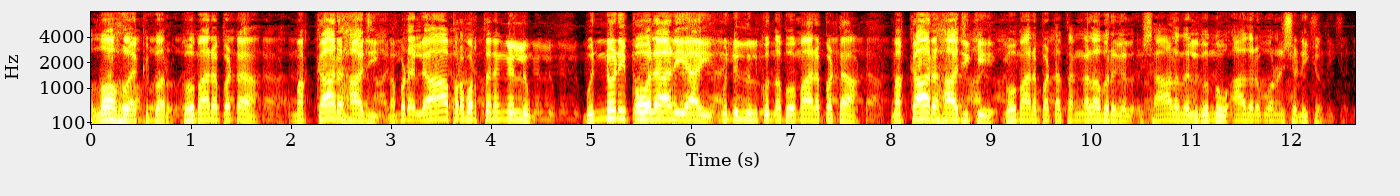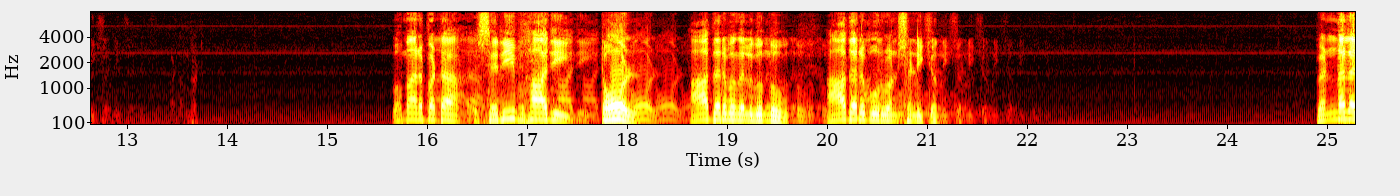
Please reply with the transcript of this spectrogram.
അള്ളാഹു അക്ബർ ബഹുമാനപ്പെട്ട മക്കാർ ഹാജി നമ്മുടെ എല്ലാ പ്രവർത്തനങ്ങളിലും മുന്നണി പോലാളിയായി മുന്നിൽ നിൽക്കുന്ന ബഹുമാനപ്പെട്ട മക്കാർ ഹാജിക്ക് ബഹുമാനപ്പെട്ട തങ്ങളവറുകൾ ഷാള നൽകുന്നു ആദരപൂർവം ക്ഷണിക്കുന്നു. ബഹുമാനപ്പെട്ട ഷരീഫ് ഹാജി ടോൾ ആദരവ് നൽകുന്നു ആദരപൂർവം ക്ഷണിക്കുന്നു. വെണ്ണല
